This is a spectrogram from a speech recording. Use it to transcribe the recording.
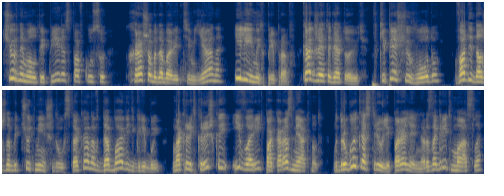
черный молотый перец по вкусу, Хорошо бы добавить тимьяна или иных приправ. Как же это готовить? В кипящую воду, воды должно быть чуть меньше двух стаканов, добавить грибы, накрыть крышкой и варить, пока размякнут. В другой кастрюле параллельно разогреть масло,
